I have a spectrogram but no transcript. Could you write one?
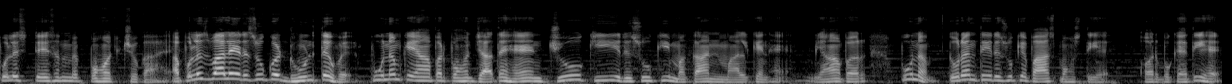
पुलिस स्टेशन में पहुँच चुका है। अब पुलिस वाले रिसु को ढूंढते हुए पूनम के यहाँ पर पहुँच जाते हैं, जो कि रिसु की मकान मालकिन है। यहाँ पर पूनम तुरंत ही रिसु के पास पहुँचती है और वो कहती है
